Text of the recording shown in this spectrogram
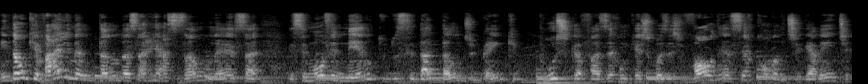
Então o que vai alimentando essa reação, né, essa, esse movimento do cidadão de bem que busca fazer com que as coisas voltem a ser como antigamente,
